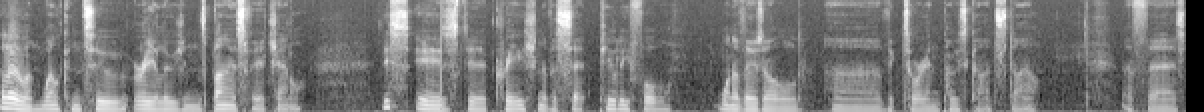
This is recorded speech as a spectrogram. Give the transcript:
Hello and welcome to Reallusion's Biosphere channel. This is the creation of a set purely for one of those old uh, Victorian postcard style affairs.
